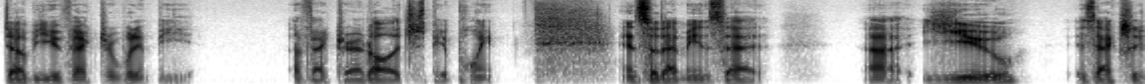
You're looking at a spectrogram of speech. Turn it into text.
w vector wouldn't be a vector at all, it'd just be a point. And so that means that uh, u is actually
